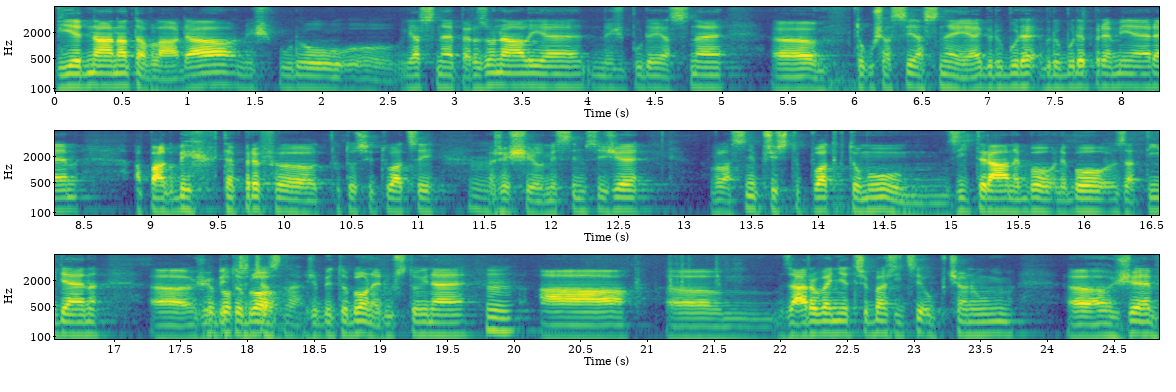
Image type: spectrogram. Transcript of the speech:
vyjednána ta vláda, než budou jasné personálie, než bude jasné, eh, to už asi jasné je, kdo bude, kdo bude premiérem, a pak bych teprve eh, tuto situaci hmm. řešil. Myslím si, že vlastně přistupovat k tomu zítra nebo, nebo za týden, eh, že by, to bylo, že by to bylo nedůstojné hmm. a um, zároveň je třeba říci občanům, uh, že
